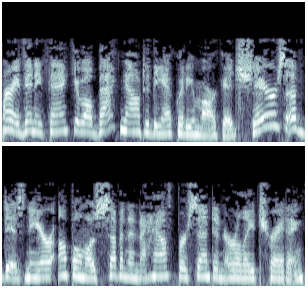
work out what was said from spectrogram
All right, Vinny, thank you. Well, back now to the equity market. Shares of Disney are up almost 7.5% in early trading.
